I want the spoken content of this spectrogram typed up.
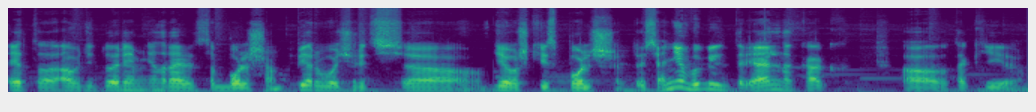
эта аудитория мне нравится больше. В первую очередь э, девушки из Польши. То есть они выглядят реально как э, такие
